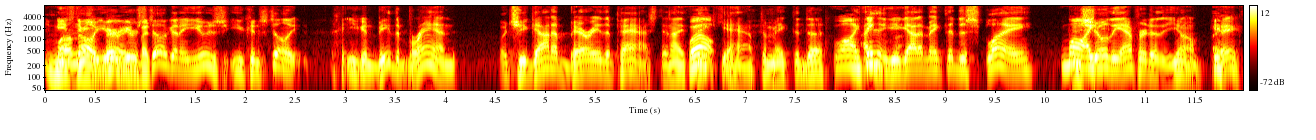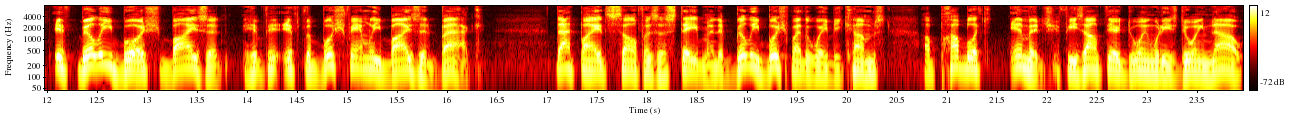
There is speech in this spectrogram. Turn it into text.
needs well, to no, be you're, buried, you're but still going to use. You can still you can be the brand, but you got to bury the past. And I Well- think you have to make the. di- well, I I think, think, you got to make the display Well, I- show the effort of the. You know, if, hey, if Billy Busch buys it, if if the Busch family buys it back, that by itself is a statement. If Billy Busch, by the way, becomes a public image, if he's out there doing what he's doing now,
